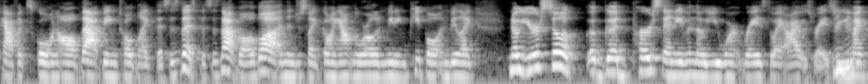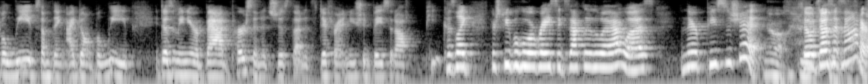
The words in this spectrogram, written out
Catholic school and all of that, being told like this is this, this is that, blah blah blah, and then just like going out in the world and meeting people and be like. No, you're still a, a good person, even though you weren't raised the way I was raised. Or you Mhm. might believe something I don't believe. It doesn't mean you're a bad person. It's just that it's different, and you should base it off. Because like, there's people who are raised exactly the way I was, and they're a piece of shit. Ugh, So it doesn't matter.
